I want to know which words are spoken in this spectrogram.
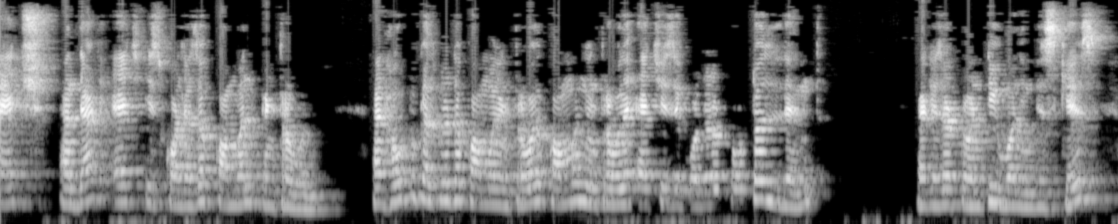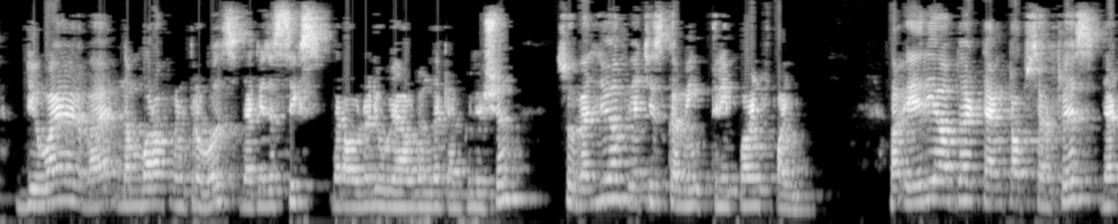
h and that h is called as a common interval. And how to calculate the common interval? Common interval h is equal to the total length that is a 21 in this case divided by number of intervals that is a 6 that already we have done the calculation so value of h is coming 3.5 now area of the tank top surface that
